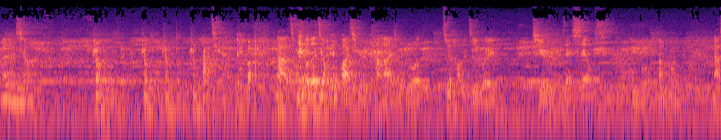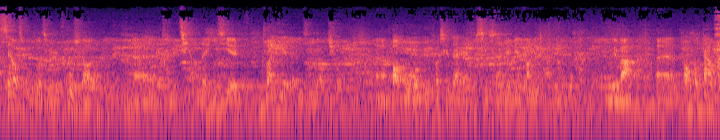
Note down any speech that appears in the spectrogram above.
呃，想挣挣挣挣挣大钱，对吧？那从我的角度的话，其实看来就是说，最好的机会。其实是在 sales 工作当中，那 sales 工作其实不需要呃很强的一些专业的一些要求，呃，包括比如说现在新西兰这边房地产很火，对吧？呃，包括大部分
